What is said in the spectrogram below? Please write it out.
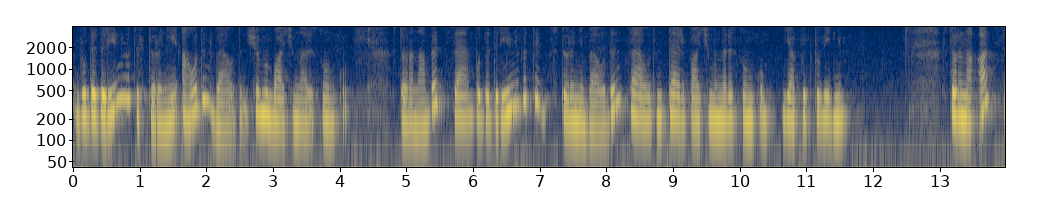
буде дорівнювати стороні А1, Б1, що ми бачимо на рисунку. Сторона BC буде дорівнювати в стороні B1, C1, теж бачимо на рисунку, як відповідні. Сторона АС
